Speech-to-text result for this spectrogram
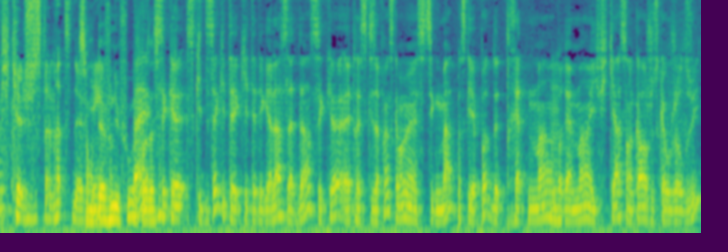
puis que justement tu deviens. Ils sont devenus fous à cause Ben, de ça. c'est que ce qu'il disait qui était, qui était dégueulasse là-dedans, c'est que être schizophrène, c'est quand même un stigmate parce qu'il n'y a pas de traitement Mm. vraiment efficace encore jusqu'à aujourd'hui.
